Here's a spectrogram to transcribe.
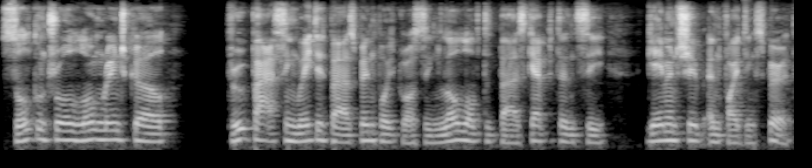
sole control, long range curl, through passing, weighted pass, pinpoint crossing, low lofted pass, captaincy, gamemanship, and fighting spirit.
